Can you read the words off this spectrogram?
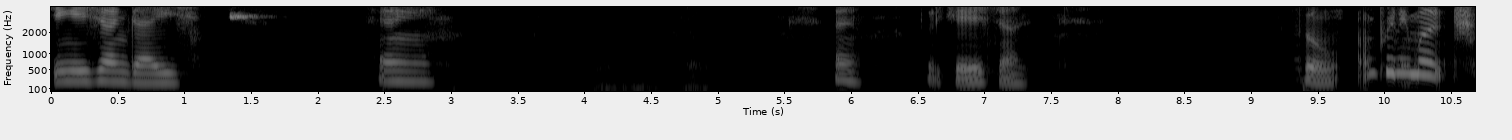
thing is on, guys. Hey. Hey. Okay, it's on. So, I'm pretty much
